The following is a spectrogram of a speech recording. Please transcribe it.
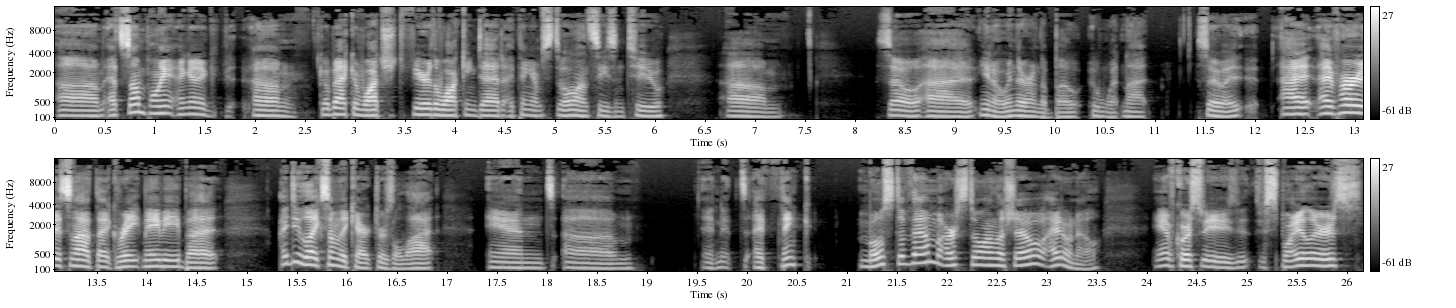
Um, at some point, I'm gonna um, go back and watch Fear the Walking Dead. I think I'm still on season two. Um, so uh, you know when they're on the boat and whatnot. So it, I I've heard it's not that great, maybe, but I do like some of the characters a lot, and um, and it I think most of them are still on the show. I don't know, and of course we spoilers.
